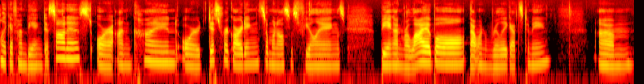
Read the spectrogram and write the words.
like if I'm being dishonest or unkind or disregarding someone else's feelings, being unreliable, that one really gets to me. Um,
